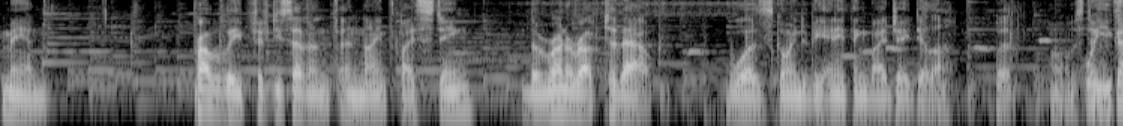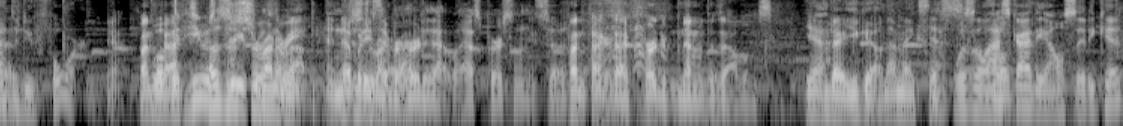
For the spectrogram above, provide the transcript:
man, probably 57th and 9th by Sting. The runner-up to that was going to be anything by Jay Dilla, but what was wait—you got said. to do four. yeah. Fun Well, fact. but he was, was three just a for three, runner-up. and Just a nobody's ever runner-up. heard of that last person. So Fun fact. I've heard of none of those albums. yeah. There you go. That makes sense. Was the last Well- guy the Owl City kid?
